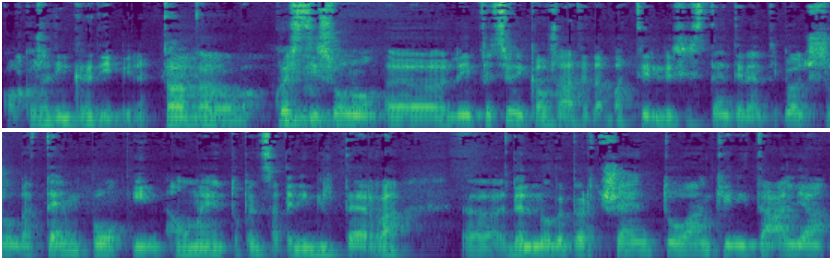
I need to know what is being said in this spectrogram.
qualcosa di incredibile. Tanta roba. Queste mm. sono uh, le infezioni causate da batteri resistenti agli antibiotici sono da tempo in aumento. Pensate in Inghilterra uh, del 9%, anche in Italia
